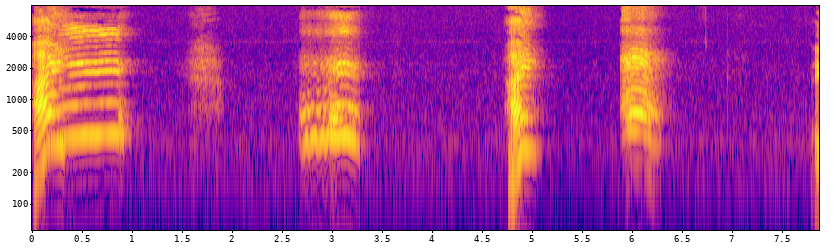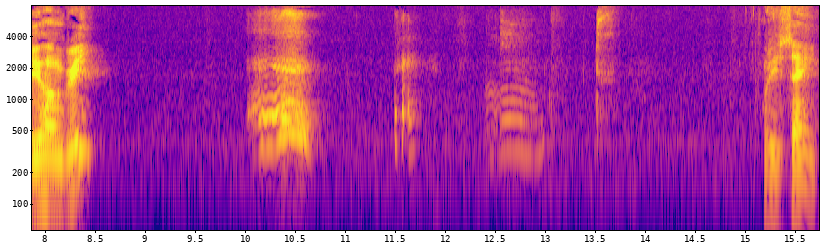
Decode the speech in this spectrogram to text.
Hi? Hi? Are you hungry? What are you saying?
